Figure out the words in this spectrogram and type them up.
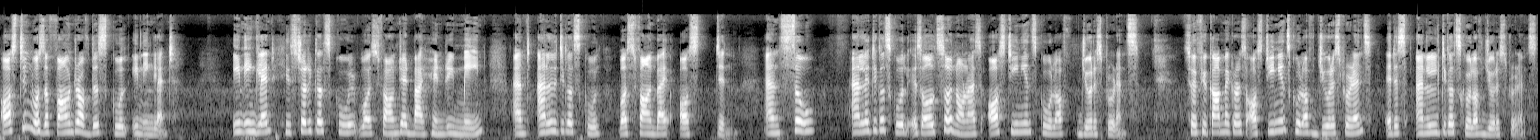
Austin was the founder of this school in England. In England, historical school was founded by Henry Maine and analytical school was founded by Austin. And so, analytical school is also known as Austinian school of jurisprudence. So, if you come across Austinian school of jurisprudence, it is analytical school of jurisprudence.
